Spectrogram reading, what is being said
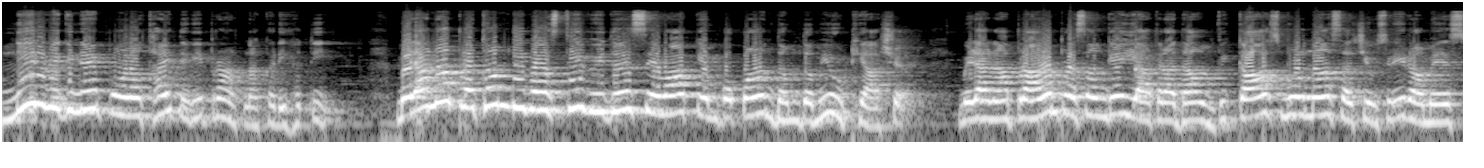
નિર્વિઘ્ને પૂર્ણ થાય તેવી પ્રાર્થના કરી હતી. મેળાના પ્રથમ દિવસથી વિવિધ સેવા કેમ્પો પણ ધમધમી ઉઠ્યા છે. મેળાના પ્રારંભ પ્રસંગે યાત્રાધામ વિકાસ બોર્ડના સચિવ શ્રી રમેશ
